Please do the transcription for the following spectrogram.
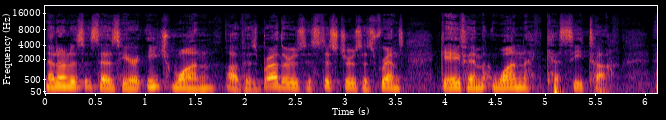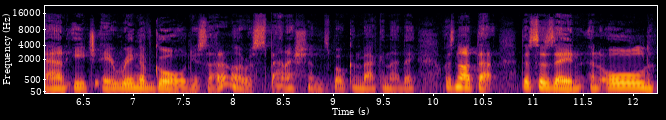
Now, notice it says here each one of his brothers, his sisters, his friends gave him one kesita and each a ring of gold. And you say, I don't know, there was Spanish and spoken back in that day. It was not that. This is a, an old,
